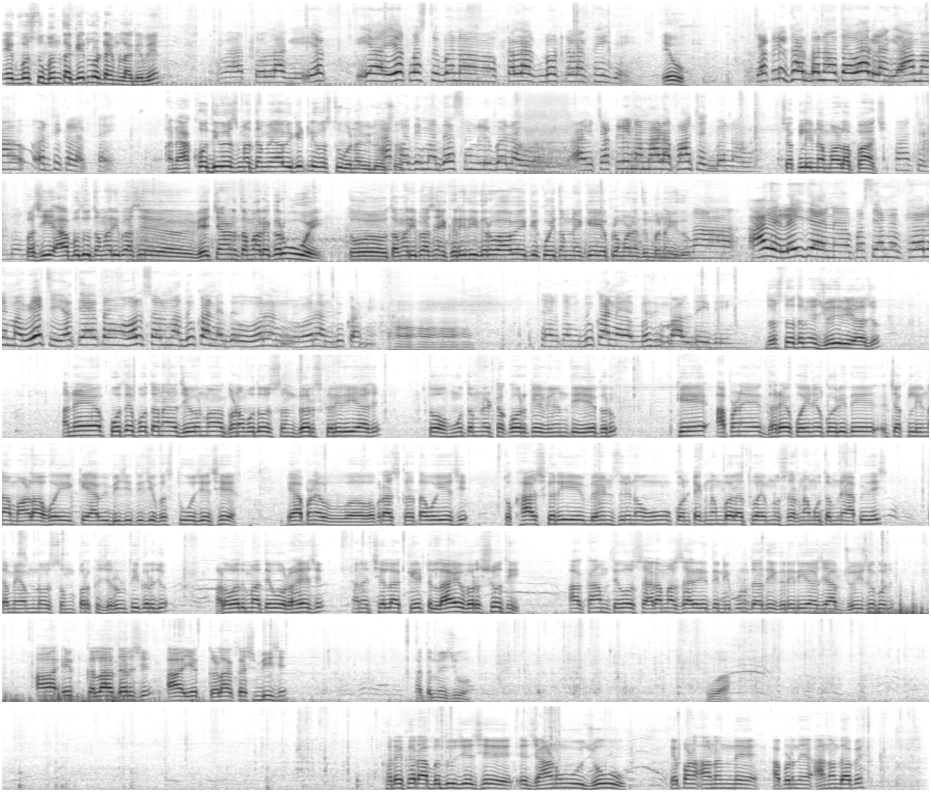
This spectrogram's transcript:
એક વસ્તુ બનતા કેટલો ટાઈમ લાગે બેન? વાત તો લાગે. એક એક વસ્તુ બનાવવામાં કલાક દોઢ કલાક થઈ જાય. એવું? ચકલી ઘર બનાવતા વાર લાગે આમાં અડધી કલાક થાય. અને આખો દિવસમાં તમે આવી કેટલી વસ્તુ બનાવી લો છો? આખો દીમાં દસ ઊંડલી બનાવું આવી. આવી ચકલીના માળા પાંચ જ બનાવું. ચકલીના માળા પાંચ. પછી આ બધું તમારી પાસે વેચાણ તમારે કરવું હોય તો તમારી પાસે ખરીદી કરવા આવે કે કોઈ તમને કે એ પ્રમાણે તમે બનાવી દો? ના આવે લઈ જાય ને પછી અમે ફેરીમાં વેચી અત્યારે તો હું હોલસેલમાં દુકાને દઉં હોરન વરણ દુકાને. હા હા હા હા. અત્યારે તમે દુકાને બધું માલ દઈ દઈ દોસ્તો તમે જોઈ રહ્યા છો. અને પોતે પોતાના જીવનમાં ઘણો બધો સંઘર્ષ કરી રહ્યા છે. તો હું તમને ટકોર કે વિનંતી એ કરું કે આપણે ઘરે કોઈને કોઈ રીતે ચકલીના માળા હોય કે આવી બીજી ત્રીજી વસ્તુઓ જે છે એ આપણે વપરાશ કરતા હોઈએ છીએ. તો ખાસ કરી બહેનશ્રીનો હું કોન્ટેક નંબર અથવા એમનું સરનામું તમને આપી દઈશ. તમે એમનો સંપર્ક જરૂરથી કરજો. હળવદમાં તેઓ રહે છે અને છેલ્લા કેટલાય વર્ષોથી આ કામ તેઓ સારામાં સારી રીતે નિપુણતાથી કરી રહ્યા છે. આપ જોઈ શકો છો. આ એક કલાધર છે. આ એક કળા કસબી છે. આ તમે જુઓ. વાહ. ખરેખર આ બધું જે છે એ જાણવું જોવું એ પણ આનંદને આપણને આનંદ આપે?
